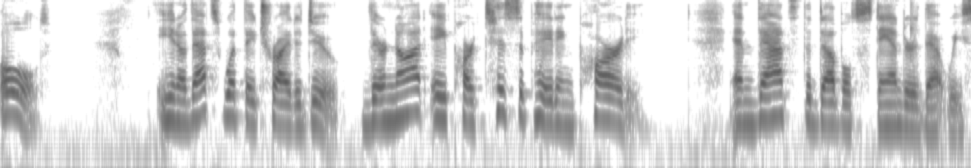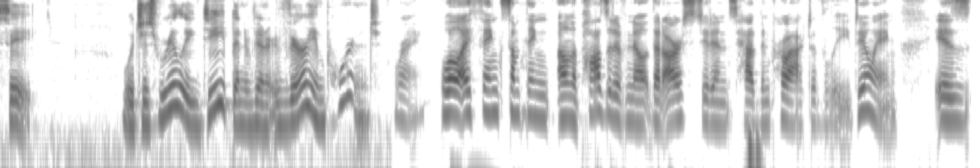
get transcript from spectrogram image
old, you know, that's what they try to do. They're not a participating party. And that's the double standard that we see, which is really deep and very important. Right. Well, I think something on the positive note that our students have been proactively doing is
